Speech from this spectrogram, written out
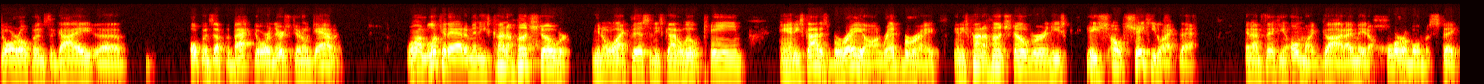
door opens. The guy uh, opens up the back door, and there's General Gavin. Well, I'm looking at him, and he's kind of hunched over, you know, like this, and he's got a little cane, and he's got his beret on, red beret, and he's kind of hunched over, and he's he's all shaky like that. And I'm thinking, oh my God, I made a horrible mistake.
